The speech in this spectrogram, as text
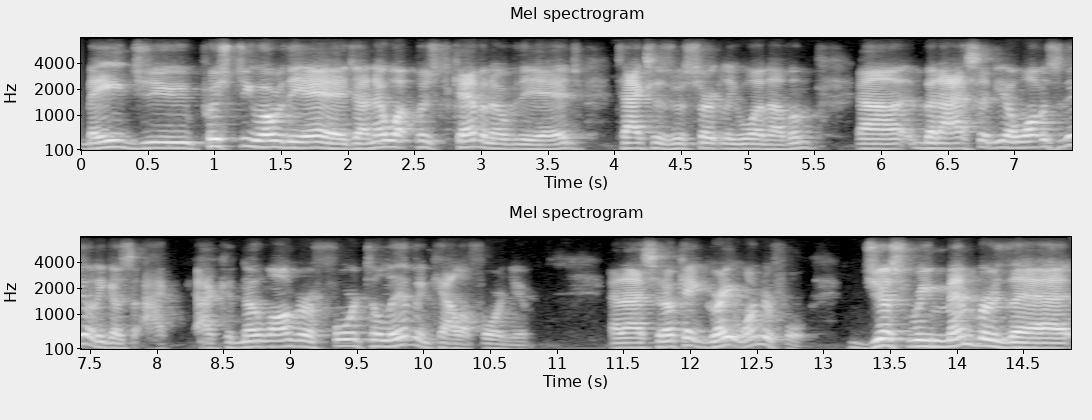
made you, pushed you over the edge? I know what pushed Kevin over the edge. Taxes was certainly one of them. Uh, but I said, you know, what was the deal? And he goes, I, I could no longer afford to live in California. And I said, okay, great, wonderful. Just remember that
